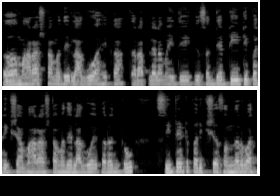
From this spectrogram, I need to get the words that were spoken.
महाराष्ट्रामध्ये लागू आहे का? तर आपल्याला माहिती आहे की सध्या टी ई टी परीक्षा महाराष्ट्रामध्ये लागू आहे परंतु सी टेट परीक्षा संदर्भात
